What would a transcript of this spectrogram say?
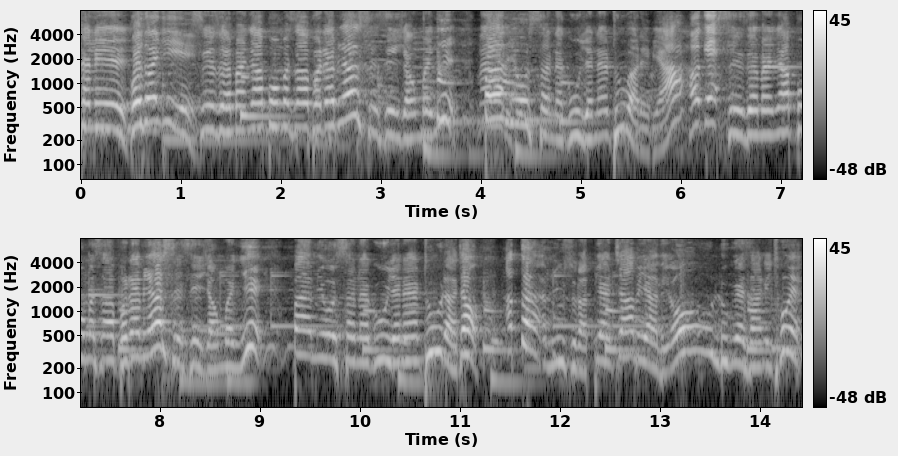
ကောင်းတယ်လေကိုသွဲကြီးစင်စမညာပုံမစားဗဒပြစင်စင်ရောင်မညစ်ပန်းမျိုးဆန္ဒကူရနံထူးပါတယ်ဗျာဟုတ်ကဲ့စင်စမညာပုံမစားဗဒပြစင်စင်ရောင်မညစ်ပန်းမျိုးဆန္ဒကူရနံထူးတာကြောင့်အသက်အမျိုးဆိုတာပြန်ကြားပါရသည်။အိုးလူငယ်စားနေထွန်းရဲ့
